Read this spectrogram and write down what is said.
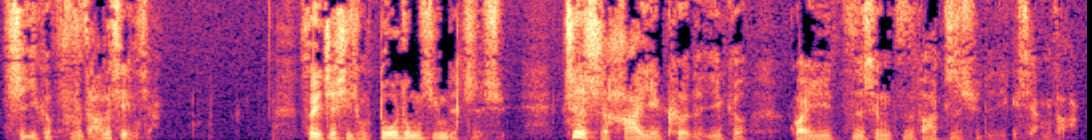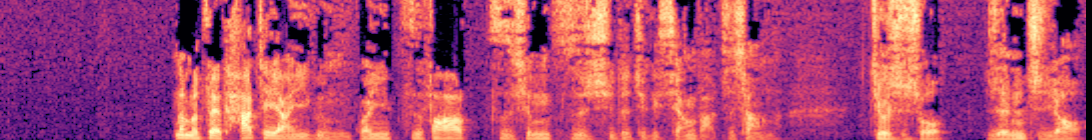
是一个复杂的现象。所以这是一种多中心的秩序，这是哈耶克的一个关于自生自发秩序的一个想法。那么在他这样一种关于自发自生自序的这个想法之上呢，就是说人只要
